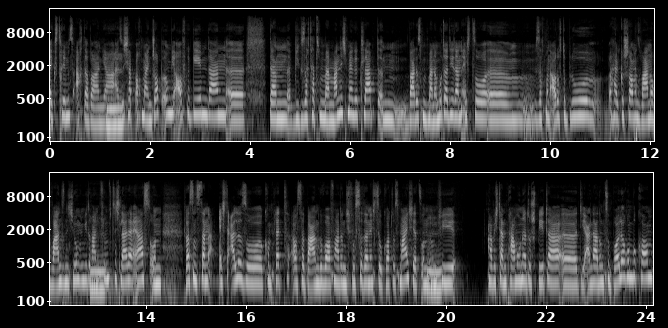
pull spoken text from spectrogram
extremes Achterbahnjahr. Also ich habe auch meinen Job irgendwie aufgegeben dann. Äh, dann, wie gesagt, hat es mit meinem Mann nicht mehr geklappt. Dann war das mit meiner Mutter, die dann echt so, äh, wie sagt man, out of the blue halt gestorben ist. War noch wahnsinnig jung, irgendwie 53 leider erst. Und was uns dann echt alle so komplett aus der Bahn geworfen hat. Und ich wusste dann nicht so, Gott, was mache ich jetzt? Und irgendwie habe ich dann ein paar Monate später äh, die Einladung zum Boiler Room bekommen,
